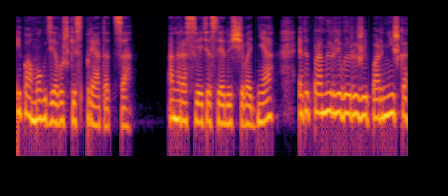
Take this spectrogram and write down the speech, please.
и помог девушке спрятаться. А на рассвете следующего дня этот пронырливый рыжий парнишка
